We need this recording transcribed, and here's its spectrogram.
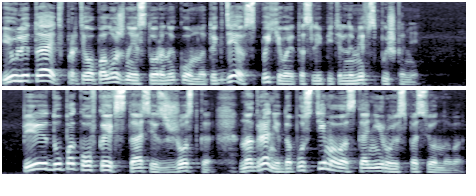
и улетает в противоположные стороны комнаты, где вспыхивает ослепительными вспышками. Перед упаковкой в стасис жестко, на грани допустимого сканирую спасенного.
